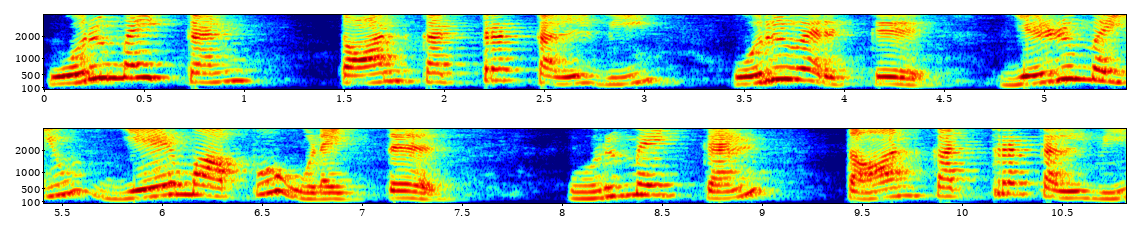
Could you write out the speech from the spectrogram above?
ஒருமை கண் தான் கற்ற கல்வி ஒருவருக்கு எழுமையும் ஏமாப்பு உடைத்து. ஒருமைக்கண் தான் கற்ற கல்வி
